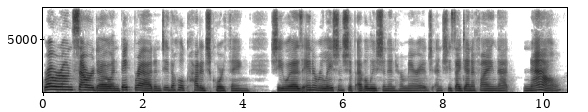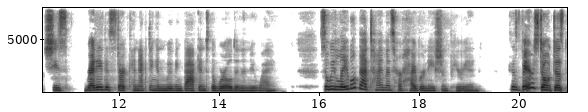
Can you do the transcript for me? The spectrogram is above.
grow her own sourdough and bake bread and do the whole cottage core thing. She was in a relationship evolution in her marriage, and she's identifying that now she's ready to start connecting and moving back into the world in a new way. So we labeled that time as her hibernation period. Because bears don't just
